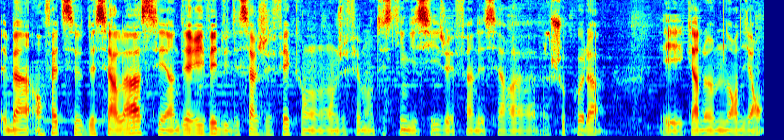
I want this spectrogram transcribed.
Eh ben, en fait, ce dessert-là, c'est un dérivé du dessert que j'ai fait quand j'ai fait mon testing ici. J'avais fait un dessert euh, chocolat et cardamome noir d'Iran.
